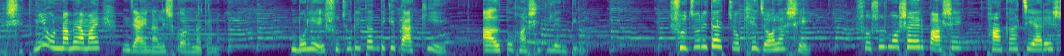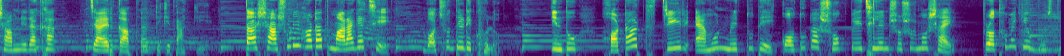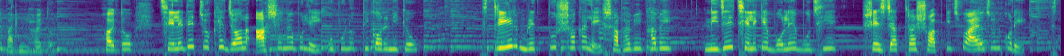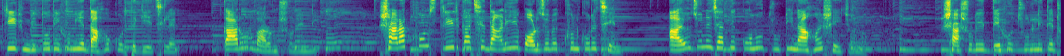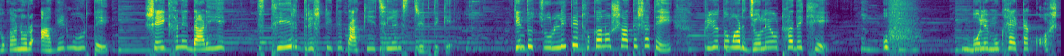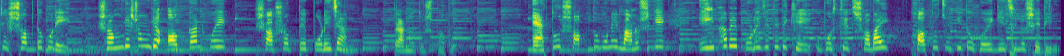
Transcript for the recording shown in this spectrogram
সে তুমি ওর নামে আমায় যাই নালিশ করো না কেন? বলে সুচরিতার দিকে তাকিয়ে আলতো হাসি দিলেন তিনি। সুচরিতার চোখে জল আসে। শ্বশুরমশাইয়ের পাশে ফাঁকা চেয়ারের সামনে রাখা চায়ের কাপটার দিকে তাকিয়ে। তার শাশুড়ি হঠাৎ মারা গেছে, বছর দেড়েক হলো। কিন্তু হঠাৎ স্ত্রীর এমন মৃত্যুতে কতটা শোক পেয়েছিলেন শ্বশুরমশাই, প্রথমে কেউ বুঝতে পারেনি হয়তো। হয়তো ছেলেদের চোখে জল আসে না বলেই উপলব্ধি করেনি কেউ। স্ত্রীর মৃত্যুর সকালে স্বাভাবিকভাবেই নিজেই ছেলেকে বলে বুঝিয়ে শেষযাত্রার সব কিছু আয়োজন করে স্ত্রীর মৃতদেহ নিয়ে দাহ করতে গিয়েছিলেন। কারোর বারণ শোনেননি। সারাক্ষণ স্ত্রীর কাছে দাঁড়িয়ে পর্যবেক্ষণ করেছেন, আয়োজনে যাতে কোনো ত্রুটি না হয় সেই জন্য। শাশুড়ির দেহ চুল্লিতে ঢোকানোর আগের মুহূর্তে সেইখানে দাঁড়িয়ে স্থির দৃষ্টিতে তাকিয়েছিলেন স্ত্রীর দিকে। কিন্তু চুল্লিতে ঢোকানোর সাথে সাথেই প্রিয়তমার জ্বলে ওঠা দেখে, উফ বলে মুখে একটা কষ্টের শব্দ করে সঙ্গে সঙ্গে অজ্ঞান হয়ে সশব্দে পড়ে যান প্রাণতোষবাবু এত শক্ত মনের মানুষকে এইভাবে পড়ে যেতে দেখে উপস্থিত সবাই হতচকিত হয়ে গিয়েছিল সেদিন।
